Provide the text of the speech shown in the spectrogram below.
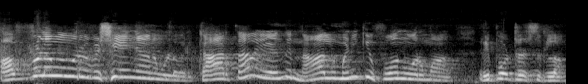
அவ்வளவு ஒரு விஷய ஞானம் உள்ளவர். கார்த்தால் எழுந்து நாலு மணிக்கு ஃபோன் வருமா ரிப்போர்ட்டர்ஸுக்கெல்லாம்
